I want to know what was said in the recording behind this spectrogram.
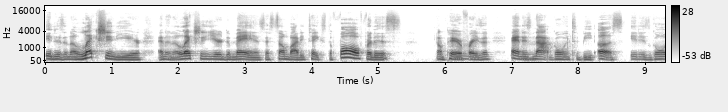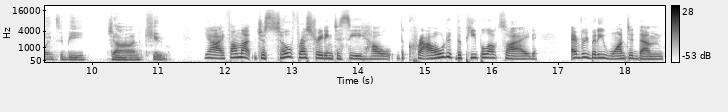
It is an election year, and an election year demands that somebody takes the fall for this. I'm mm-hmm. paraphrasing, and it's mm-hmm. not going to be us. It is going to be John Q. Yeah, I found that just so frustrating to see how the crowd, the people outside, everybody wanted them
